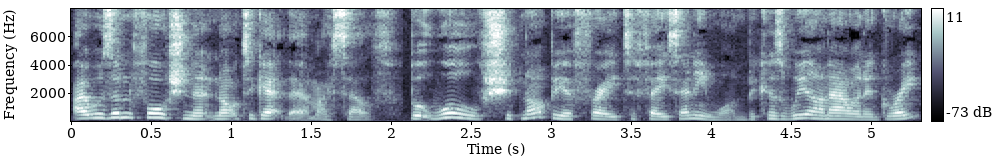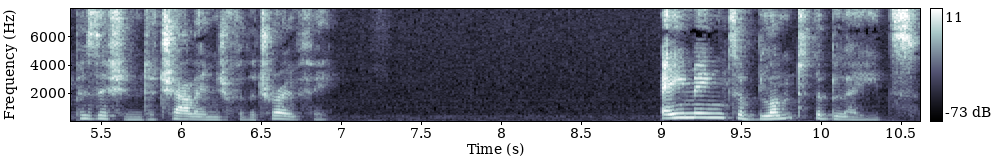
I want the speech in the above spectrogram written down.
I was unfortunate not to get there myself, but Wolves should not be afraid to face anyone because we are now in a great position to challenge for the trophy. Aiming to blunt the blades.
